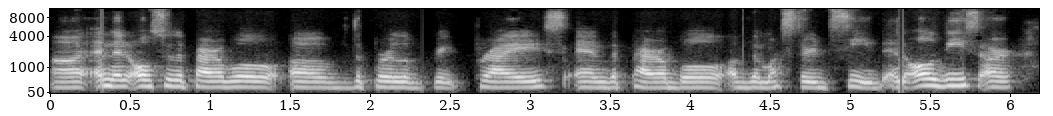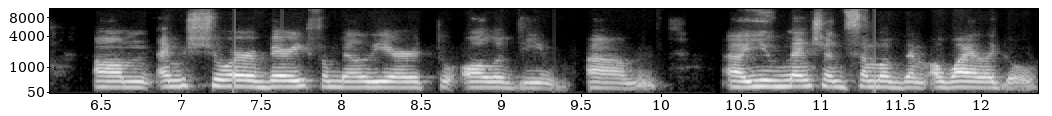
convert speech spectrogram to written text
Uh, and then also the parable of the pearl of great price and the parable of the mustard seed. And all these are, um, I'm sure, very familiar to all of you. Um, uh, you mentioned some of them a while ago.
